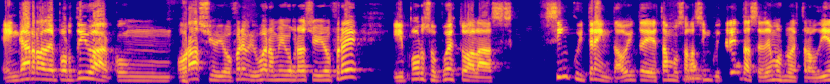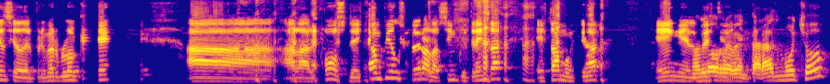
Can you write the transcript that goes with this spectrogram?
en Garra Deportiva con Horacio Joffre, mi buen amigo Horacio Joffre, y por supuesto a las 5 y 30, hoy te- estamos a las 5 y 30, cedemos nuestra audiencia del primer bloque a, a la- al post de Champions, pero a las 5 y 30 estamos ya en el ¿No lo reventarás mucho?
